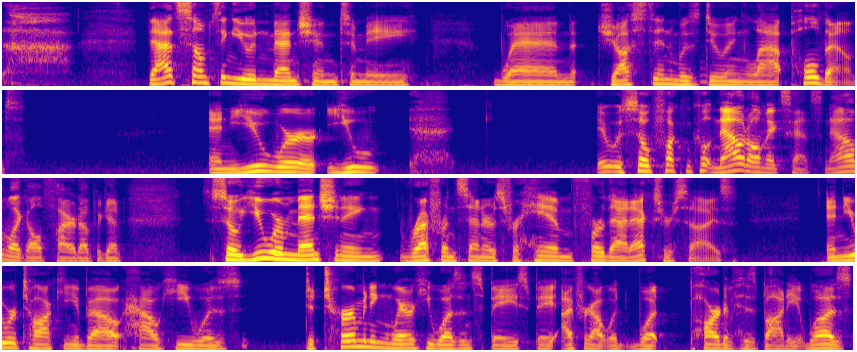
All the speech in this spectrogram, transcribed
that's something you had mentioned to me when Justin was doing lap pull downs, and you were you. It was so fucking cool. Now it all makes sense. Now I'm like all fired up again. So you were mentioning reference centers for him for that exercise, and you were talking about how he was determining where he was in space. I forgot what what part of his body it was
